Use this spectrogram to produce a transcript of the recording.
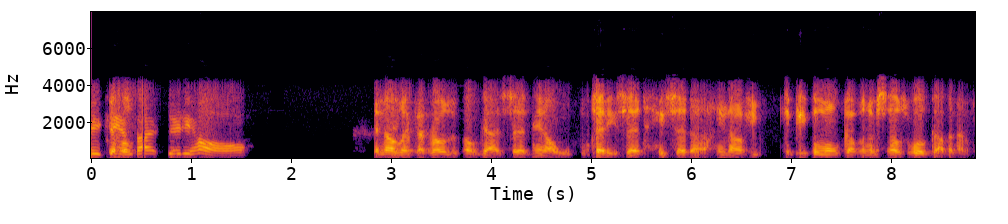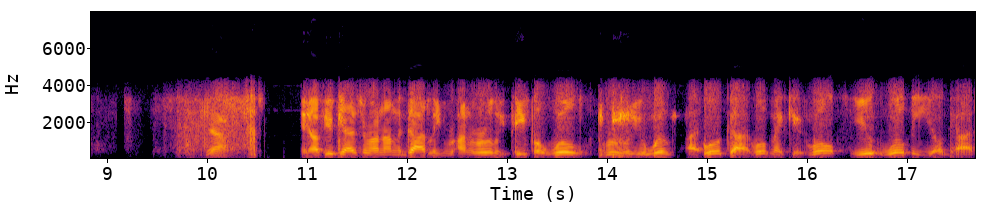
you can't fight City Hall. You know, like that Roosevelt guy said. You know, Teddy said. He said, uh, you know, if you, the people won't govern themselves, we'll govern them. Yeah. You know, if you guys are un- ungodly, unruly people, we'll rule you. We'll, we'll God. We'll make you. We'll you. We'll be your God.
